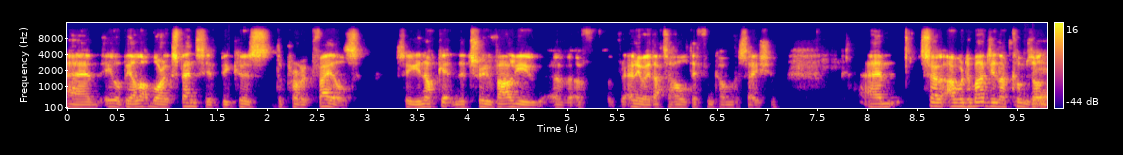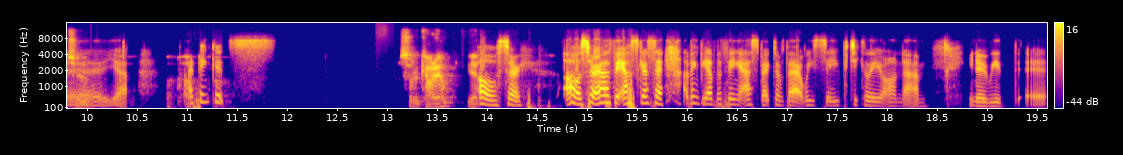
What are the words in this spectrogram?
um, it will be a lot more expensive because the product fails. So you're not getting the true value of, of anyway. That's a whole different conversation. Um, so I would imagine that comes on to yeah. A, a, I think it's sorry, carry on. Yeah. Oh, sorry. Oh, sorry. I, think, I was going to say. I think the other thing aspect of that we see, particularly on, um, you know, with uh,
